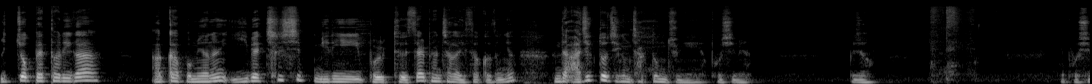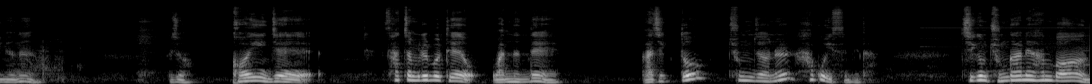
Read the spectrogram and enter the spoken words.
이쪽 배터리가 아까 보면은 270mV 셀 편차가 있었거든요. 근데 아직도 지금 작동 중이에요. 보시면. 그죠? 보시면은 그죠? 거의 이제 4.1V에 왔는데 아직도 충전을 하고 있습니다. 지금 중간에 한번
